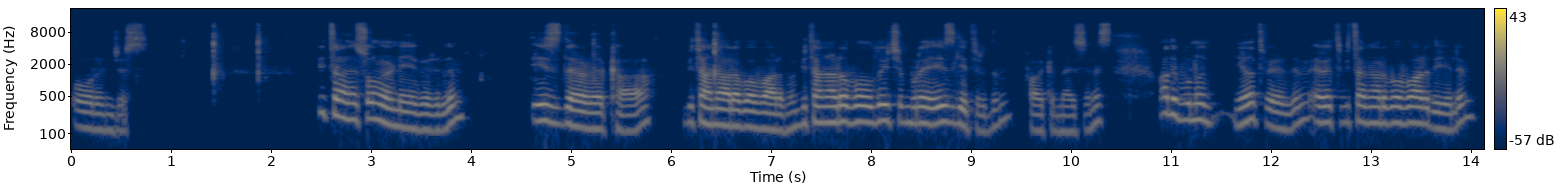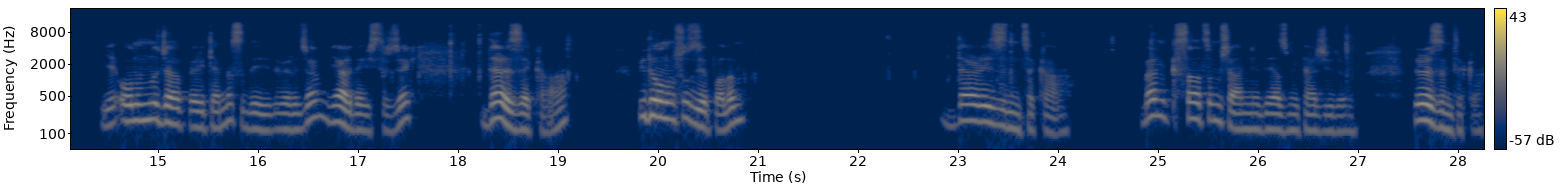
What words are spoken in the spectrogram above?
oranges. Bir tane son örneği verelim. Is there a car? Bir tane araba var mı? Bir tane araba olduğu için buraya is getirdim farkındaysanız. Hadi bunu yanıt verelim. Evet bir tane araba var diyelim. Ye- Olumlu cevap verirken nasıl vereceğim? Yer değiştirecek. There is a car. Bir de olumsuz yapalım. There isn't a car. Ben kısaltılmış halini de yazmayı tercih ediyorum. There isn't a car.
